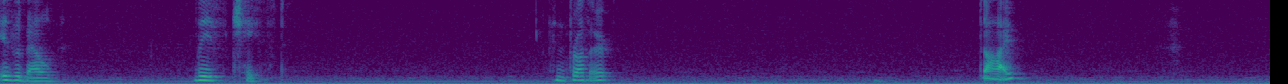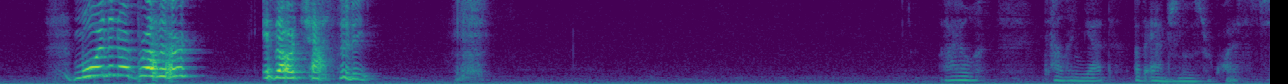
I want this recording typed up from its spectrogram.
Isabel live chaste. And brother die. More than our brother is our chastity. I'll tell him yet of Angelo's request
